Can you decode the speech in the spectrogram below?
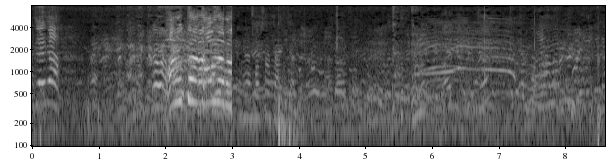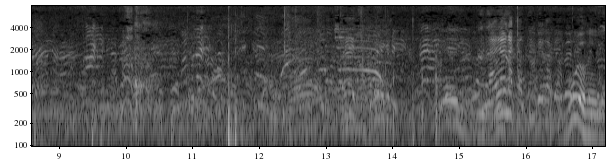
먼저 해라. 바로 따 나오나 봐. 그냥 석상 다니자. 뭐야 이게?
